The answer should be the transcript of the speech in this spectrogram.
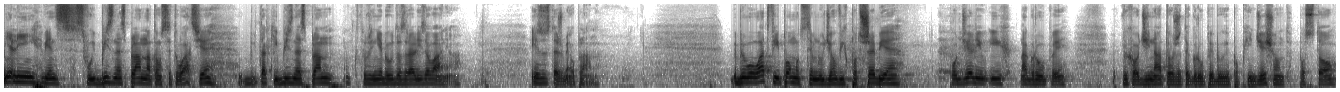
Mieli więc swój biznesplan na tą sytuację, taki biznesplan, który nie był do zrealizowania. Jezus też miał plan. By było łatwiej pomóc tym ludziom w ich potrzebie, podzielił ich na grupy. Wychodzi na to, że te grupy były po 50, po 100.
